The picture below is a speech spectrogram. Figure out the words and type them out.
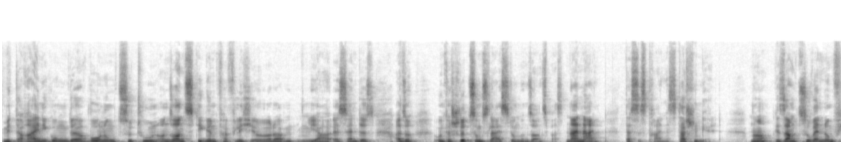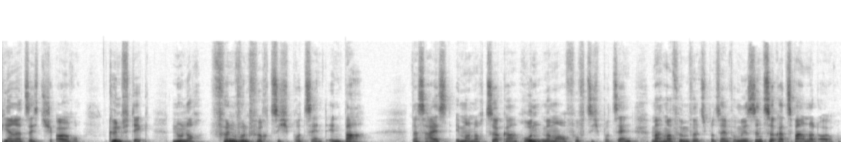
mit der Reinigung der Wohnung zu tun und sonstigen Verpflichtungen oder ja, Essentes, also Unterstützungsleistungen und sonst was. Nein, nein, das ist reines Taschengeld. Ne? Gesamtzuwendung 460 Euro. Künftig nur noch 45 Prozent in Bar. Das heißt, immer noch circa, runden wir mal auf 50 Prozent, machen wir 45 Prozent von mir, das sind circa 200 Euro.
